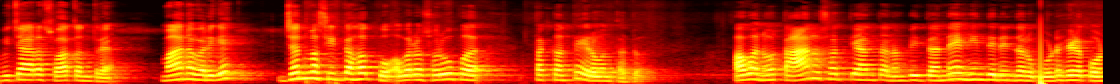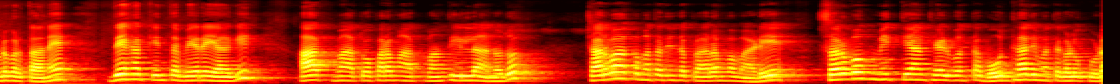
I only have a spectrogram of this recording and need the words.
ವಿಚಾರ, ಸ್ವಾತಂತ್ರ್ಯ. ಮಾನವರಿಗೆ ಜನ್ಮಸಿದ್ಧ ಹಕ್ಕು, ಅವರ ಸ್ವರೂಪ ತಕ್ಕಂತೆ ಇರುವಂಥದ್ದು. ಅವನು ತಾನು ಸತ್ಯ ಅಂತ ನಂಬಿದ್ದನ್ನೇ ಹಿಂದಿನಿಂದಲೂ ಕೂಡ ಹೇಳಿಕೊಂಡು ಬರ್ತಾನೆ. ದೇಹಕ್ಕಿಂತ ಬೇರೆಯಾಗಿ ಆತ್ಮ ಅಥವಾ ಪರಮಾತ್ಮ ಅಂತ ಇಲ್ಲ ಅನ್ನೋದು ಚಾರ್ವಾಕ ಮತದಿಂದ ಪ್ರಾರಂಭ ಮಾಡಿ ಸರ್ವಂ ಮಿಥ್ಯ ಅಂತ ಹೇಳುವಂಥ ಬೌದ್ಧಾದಿ ಮತಗಳು ಕೂಡ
